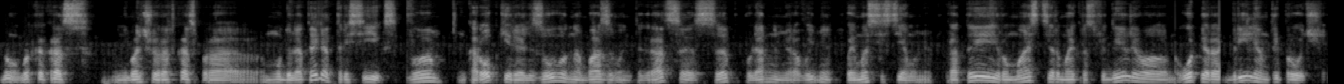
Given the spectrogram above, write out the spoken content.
Ну, вот как раз небольшой рассказ про модуль отеля 3CX. В коробке реализована базовая интеграция с популярными мировыми PMS-системами. Protei, Rumaster, Micros Fidelio, Opera, Brilliant и прочие.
